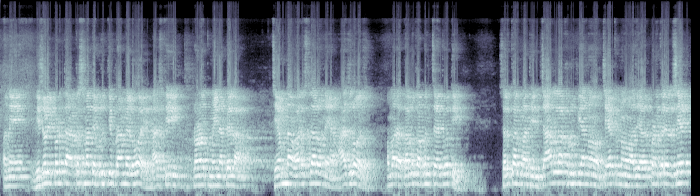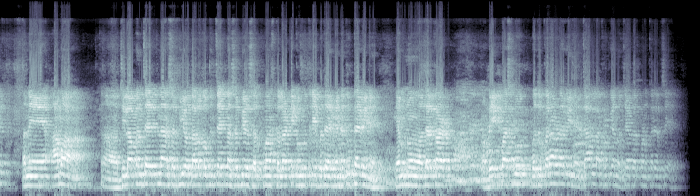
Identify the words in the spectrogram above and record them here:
અને વીજળી પડતા અકસ્માતે મૃત્યુ પામેલ હોય આજથી ત્રણેક મહિના પહેલાં. જેમના વારસદારોને આજરોજ અમારા તાલુકા પંચાયત વતી સરકારમાંથી ચાર લાખ રૂપિયાનો ચેકનો આજે અર્પણ કરેલ છે અને આમાં જિલ્લા પંચાયતના સભ્યો, તાલુકા પંચાયતના સભ્યો, સરપંચ, તલાટી કમૃત્રી બધાએ મહેનત ઉઠાવીને એમનું આધાર કાર્ડ, બેંક પાસબુક બધું કરાવડાવીને ચાર લાખ રૂપિયાનો ચેક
